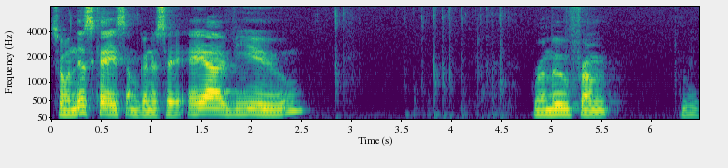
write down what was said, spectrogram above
So in this case, I'm going to say AI view remove from, let me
